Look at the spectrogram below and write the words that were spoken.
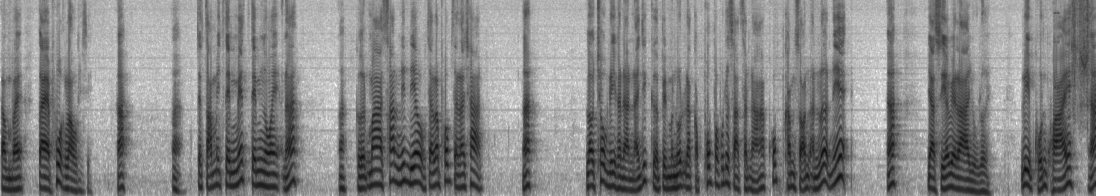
จำไว้ แต่พวกเรานี่สินะอะจะทำให้เต็มเม็ดเต็มหน่วยนะ นะเกิดมาสั้นนิดเดียว แต่ละภพแต่ละชาตินะเราโชคดีขนาดไหนที่เกิดเป็นมนุษย์แล้วกับพบพระพุทธศาสนา พบคำสอนอันเลิศนี้นะอย่าเสียเวลาอยู่เลย รีบขนขวายนะ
